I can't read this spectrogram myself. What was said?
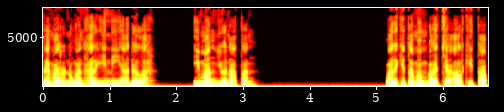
Tema renungan hari ini adalah Iman Yonatan. Mari kita membaca Alkitab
